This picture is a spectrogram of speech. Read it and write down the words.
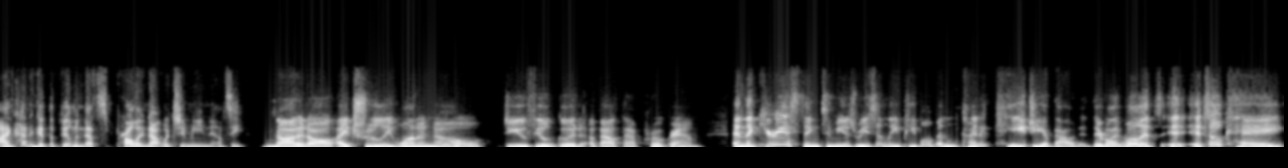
I kind of get the feeling that's probably not what you mean, Nancy. Not at all. I truly want to know do you feel good about that program? And the curious thing to me is recently people have been kind of cagey about it. They were like, well, it's it, it's okay.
